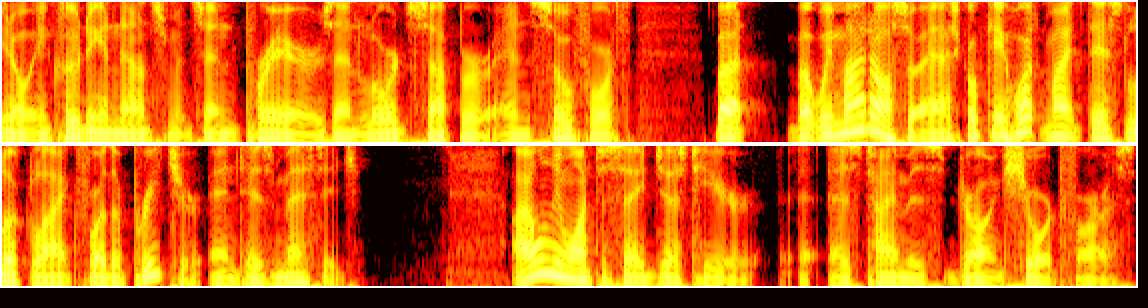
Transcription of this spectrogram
you know, including announcements and prayers and Lord's Supper and so forth. But but we might also ask, okay, what might this look like for the preacher and his message? I only want to say just here, as time is drawing short for us,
